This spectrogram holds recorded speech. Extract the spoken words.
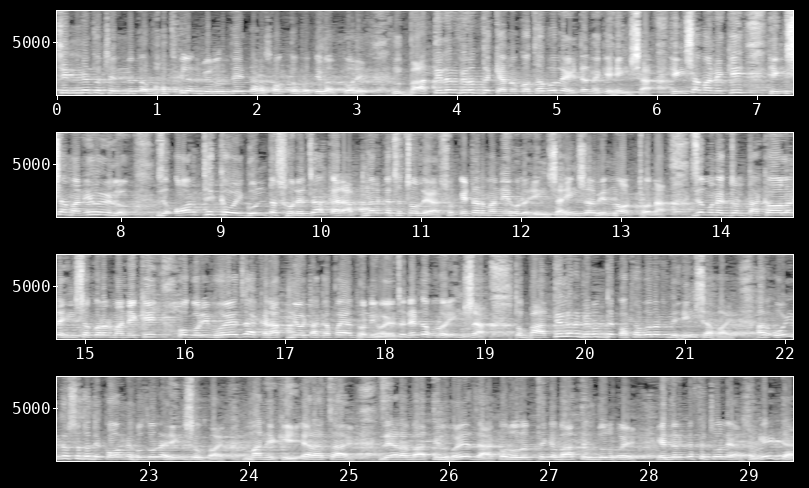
চিহ্নিত চিহ্নিত বাতিলের বিরুদ্ধেই তারা শক্ত প্রতিবাদ করে। বাতিলের বিরুদ্ধে কেন কথা বলে? এটা নাকি হিংসা। হিংসা মানে কি? হিংসা মানে হইল যে ওর থেকে ওই গুণটা সরে যাক আর আপনার কাছে চলে আসুক। এটার মানে হলো হিংসা। হিংসার ভিন্ন অর্থ না। যেমন একজন টাকাওয়ালার হিংসা করার মানে কি? ও গরিব হয়ে যাক আর আপনি ওই টাকা পায়া ধনী হয়ে যান। এটা হলো হিংসা। তো বাতিলের বিরুদ্ধে কথা বলা যদি হিংসা হয়। আর ওই দেশে যদি কমে হুজুরা হিংসুক হয় মানে কি? এরা চায় যে এরা বাতিল হয়ে যাক আর ওদের থেকে বাতিল দূর হয়ে এদের কাছে চলে আসুক। এইটা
